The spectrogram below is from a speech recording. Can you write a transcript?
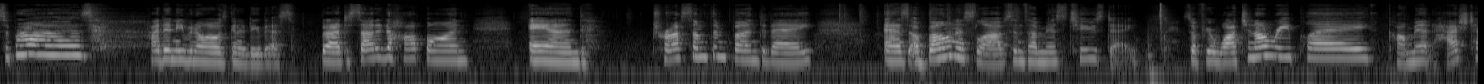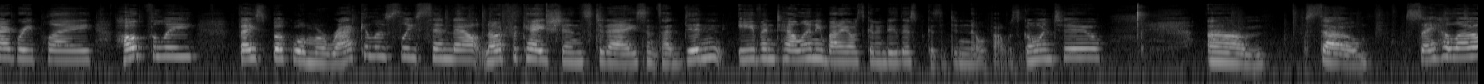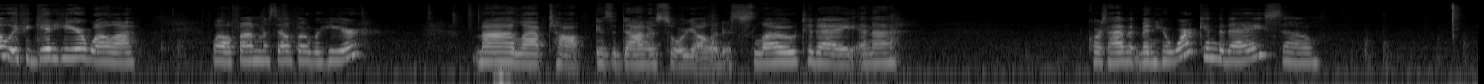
Surprise! I didn't even know I was to do this, but I decided to hop on and try something fun today as a bonus live since I missed Tuesday. So if you're watching on replay, comment hashtag replay. Hopefully, Facebook will miraculously send out notifications today since I didn't even tell anybody I was to do this because I didn't know if I was going to. Um, so say hello if you get here while I while I find myself over here. My laptop is a dinosaur, y'all. It is slow today, and I, of course, I haven't been here working today, so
